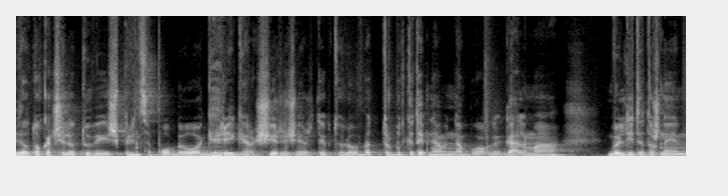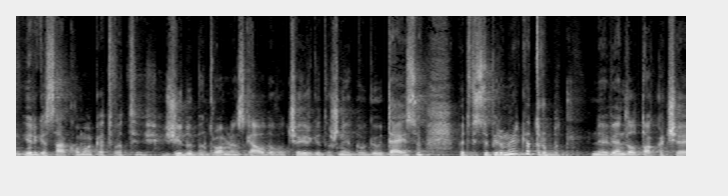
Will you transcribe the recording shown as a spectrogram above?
dėl to, kad čia lietuviai iš principo buvo geri, gera širdžiai ir taip toliau, bet turbūt kitaip ne, nebuvo galima valdyti. Dažnai irgi sakoma, kad vat, žydų bendruomenės gaudavo čia irgi dažnai daugiau teisių, bet visų pirma irgi turbūt ne vien dėl to, kad čia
